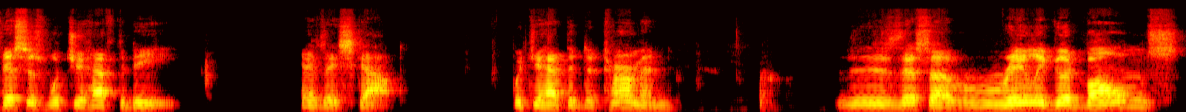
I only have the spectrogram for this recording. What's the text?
this is what you have to be as a scout. But you have to determine is this a really good bones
